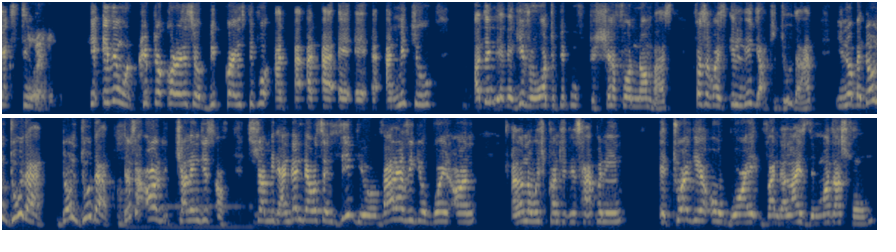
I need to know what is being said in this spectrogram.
texting them. Even with cryptocurrency or bitcoins, people ad, ad, ad, eh, eh, eh, admit to. I think they, they give reward to people to share phone numbers. First of all, it's illegal to do that, you know, but don't do that. Don't do that. Those are all the challenges of social media. And then there was a video, viral video going on. I don't know which country this is happening. A 12 year old boy vandalized the mother's home,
